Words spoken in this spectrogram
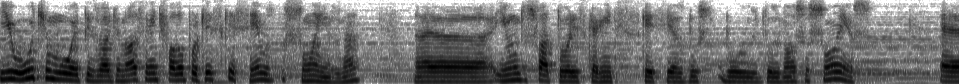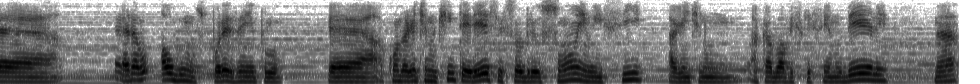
E o último episódio nosso a gente falou porque esquecemos dos sonhos, né? Uh, e um dos fatores que a gente esquecia dos, dos, dos nossos sonhos é, eram alguns, por exemplo, é, quando a gente não tinha interesse sobre o sonho em si, a gente não acabava esquecendo dele, né?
